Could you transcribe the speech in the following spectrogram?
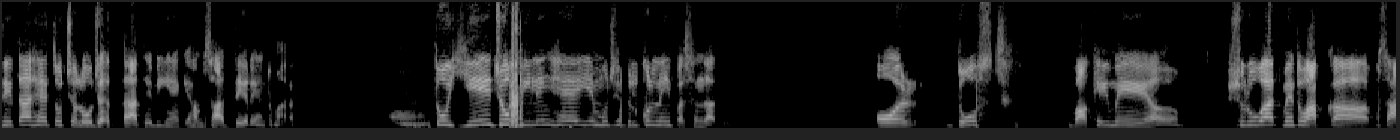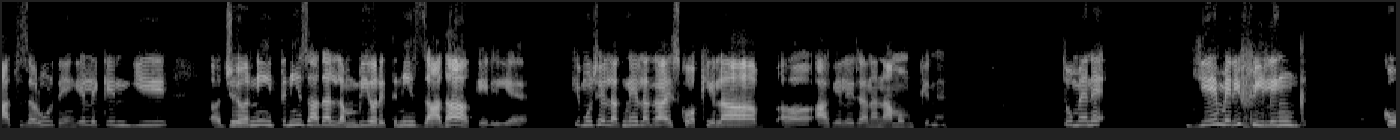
देता है तो चलो जताते भी हैं कि हम साथ दे रहे हैं तुम्हारा। हाँ। तो ये जो फीलिंग है ये मुझे बिल्कुल नहीं पसंद आती थी। और दोस्त वाकई में शुरुआत में तो आपका साथ ज़रूर देंगे, लेकिन ये जर्नी इतनी ज़्यादा लंबी और इतनी ज़्यादा अकेली है कि मुझे लगने लगा इसको अकेला आगे ले जाना नामुमकिन है। तो मैंने ये मेरी फीलिंग को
